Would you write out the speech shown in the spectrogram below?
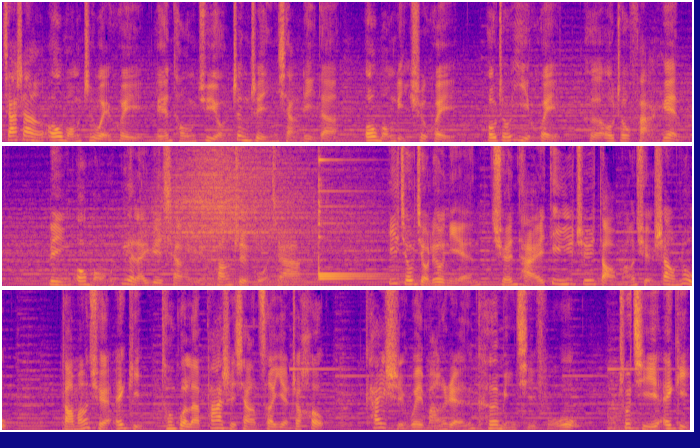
加上欧盟执委会，连同具有政治影响力的欧盟理事会、欧洲议会和欧洲法院，令欧盟越来越像联邦制国家。一九九六年，全台第一只导盲犬上路，导盲犬 Aggie 通过了八十项测验之后，开始为盲人柯明启服务。初期，Aggie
